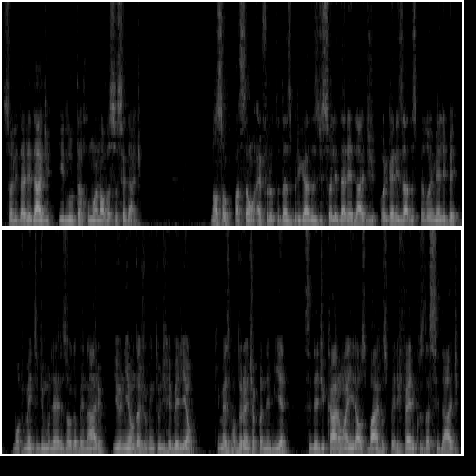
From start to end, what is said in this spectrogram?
Solidariedade e luta rumo à nova sociedade. Nossa ocupação é fruto das brigadas de solidariedade organizadas pelo MLB, Movimento de Mulheres Olga Benário e União da Juventude Rebelião, que mesmo durante a pandemia se dedicaram a ir aos bairros periféricos da cidade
